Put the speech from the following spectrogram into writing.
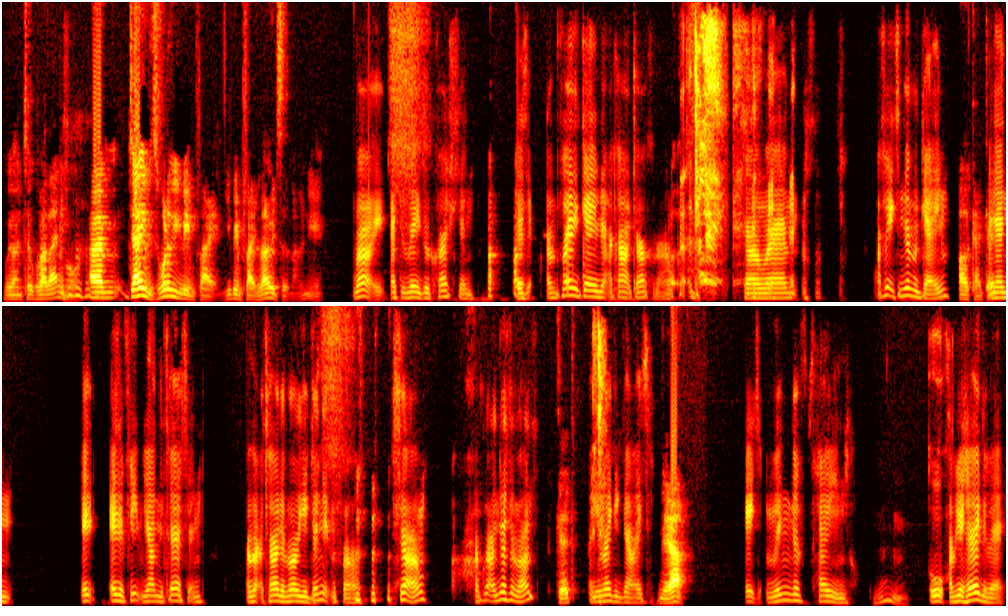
We won't talk about that anymore. um, James, what have you been playing? You've been playing loads at the moment, you. Right, that's a really good question. I'm playing a game that I can't talk about. So, um, I think it's another game, Okay. Good. And then it, in a peek behind the curtain, I've got told I've already done it before. so, I've got another one. Good. Are you ready, guys? Yeah. It's Ring of Pain. Mm. oh, Have you heard of it?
